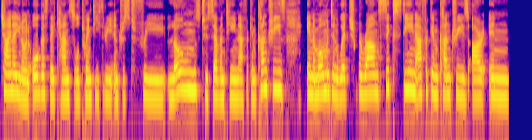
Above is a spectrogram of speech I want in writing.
China, you know, in August, they canceled 23 interest free loans to 17 African countries in a moment in which around 16 African countries are in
